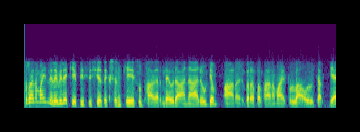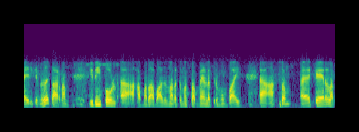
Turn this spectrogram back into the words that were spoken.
പ്രധാനമായും നിലവിലെ കെ പി സി സി അധ്യക്ഷൻ കെ സുധാകരന്റെ ഒരു അനാരോഗ്യം ആണ് പ്രധാനമായിട്ടുള്ള ഒരു ചർച്ചയായിരിക്കുന്നത്. കാരണം ഇനിയിപ്പോൾ അഹമ്മദാബാദിൽ നടക്കുന്ന സമ്മേളനത്തിന് മുമ്പായി അസം കേരളം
